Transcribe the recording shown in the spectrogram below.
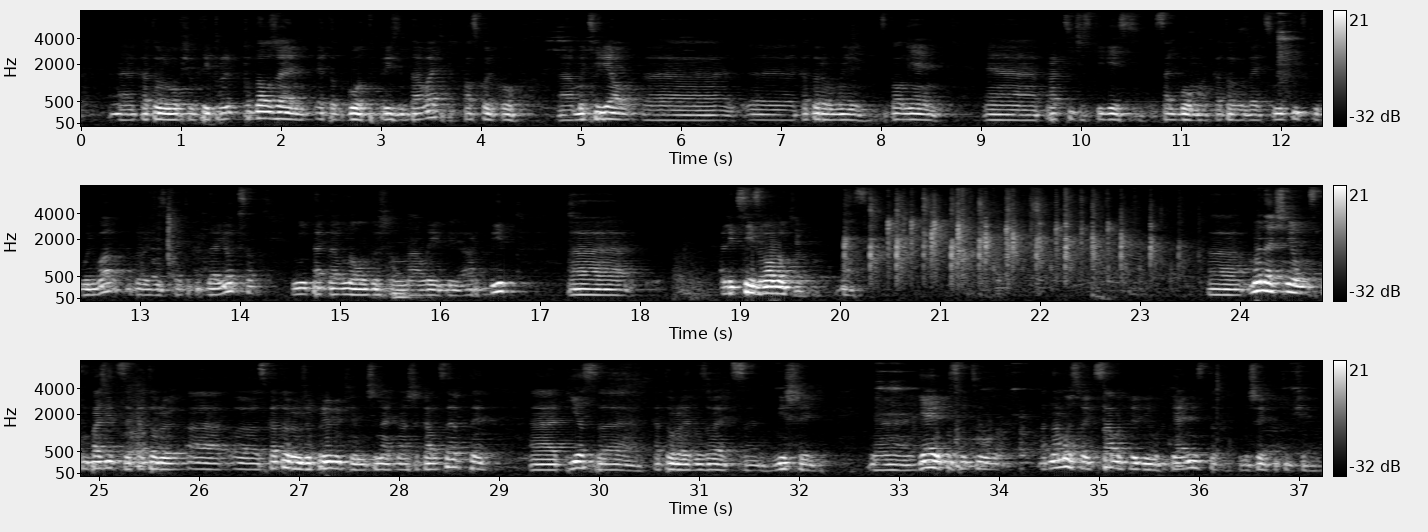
которую, в общем-то, и продолжаем этот год презентовать, поскольку материал, который мы исполняем, Э, практически весь с альбома, который называется «Никитский бульвар», который здесь, кстати, продается. Не так давно он вышел на лейбле «Артбит». Э, Алексей Заволокин, бас. Э, мы начнем с композиции, которую, с которой уже привыкли начинать наши концерты. Пьеса, которая называется «Мишель». Я ее посвятил одному из своих самых любимых пианистов, Мишель Петучеву.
